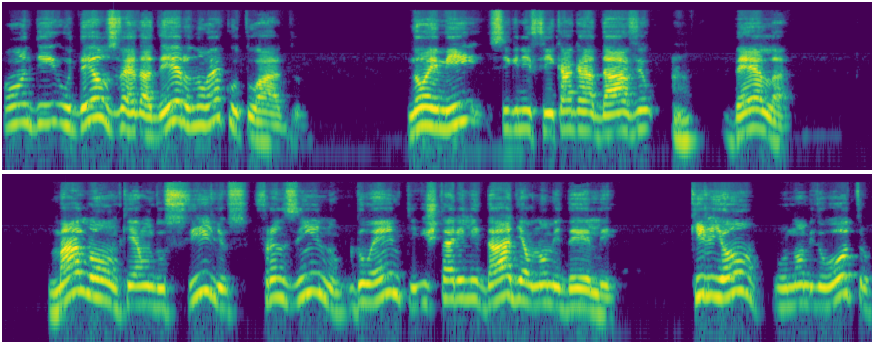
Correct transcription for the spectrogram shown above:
onde o Deus verdadeiro não é cultuado. Noemi significa agradável, bela. Malon, que é um dos filhos, franzino, doente, esterilidade é o nome dele. Quilion, o nome do outro,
